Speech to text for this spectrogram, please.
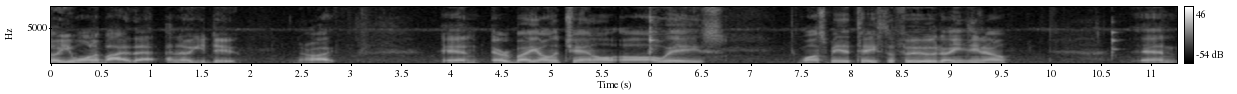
So you want to buy that. I know you do. All right. And everybody on the channel always wants me to taste the food. I, you know, and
